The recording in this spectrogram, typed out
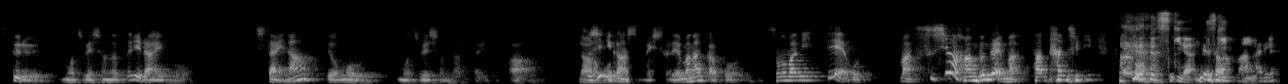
作るモチベーションだったり、ライブをしたいなって思うモチベーションだったりとか、なるほど。寿司に関しても一緒で、まあ、なんかこう、その場に行って、おまあ、寿司は半分ぐらい、まあ、た 単純に 好きな、好きっていうね。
